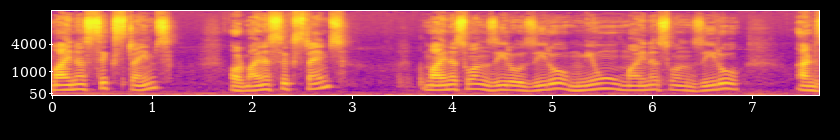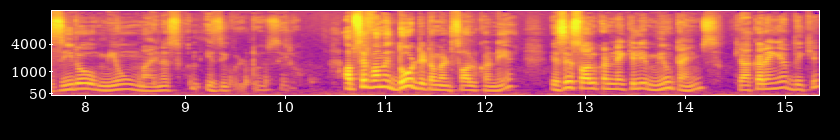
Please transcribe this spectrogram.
माइनस सिक्स टाइम्स और minus six times minus one zero zero mu minus one zero and zero mu minus one is equal to zero अब सिर्फ़ हमें दो डिटरमेंट सॉल्व करनी है। इसे सॉल्व करने के लिए म्यू टाइम्स क्या करेंगे? अब देखिए,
